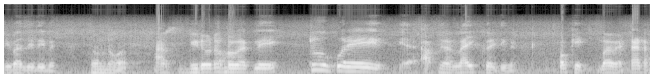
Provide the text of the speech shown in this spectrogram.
দিবা দিয়ে দিবেন। ধন্যবাদ। আর ভিডিওটা ভালো লাগলে একটু করে আপনারা লাইক করে দিবেন। Okay bye bye tata.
